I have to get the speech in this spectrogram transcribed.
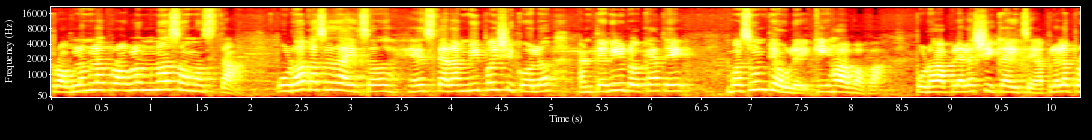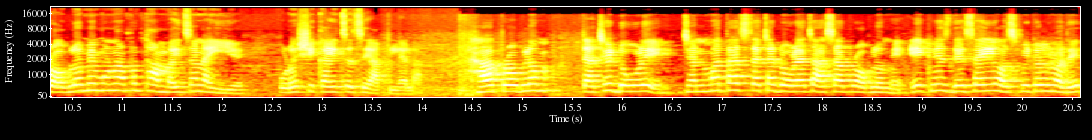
प्रॉब्लेमला प्रॉब्लेम न समजता पुढं कसं जायचं हेच त्याला मी पण शिकवलं आणि त्यांनी डोक्यात हे बसून ठेवलं आहे की हा बाबा पुढं आपल्याला शिकायचं आहे आपल्याला प्रॉब्लेम आहे म्हणून आपण थांबायचं नाही आहे पुढं शिकायचंच आहे आपल्याला. हा प्रॉब्लेम त्याचे डोळे जन्मताच त्याच्या डोळ्याचा असा प्रॉब्लेम आहे. एकवीस देसाई हॉस्पिटलमध्ये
